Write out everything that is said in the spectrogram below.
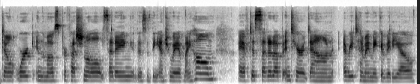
don't work in the most professional setting. This is the entryway of my home. I have to set it up and tear it down every time I make a video.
